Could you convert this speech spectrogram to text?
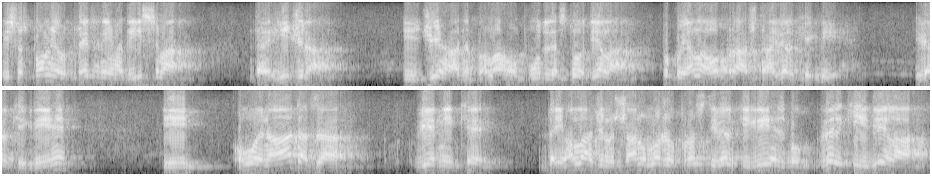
Mi smo spominjali u prethodnim hadisima da je hijđra i džihad na Allahom putu, da sto djela po koje Allah oprašta i velike grijehe. I velike grijehe. I ovo je nada za vjernike da im Allah Đelešanu može oprostiti velike grijehe zbog velikih djela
